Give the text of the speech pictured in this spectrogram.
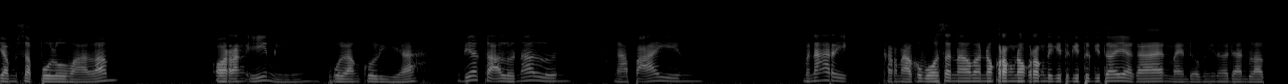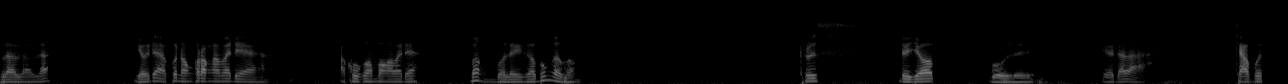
jam 10 malam orang ini pulang kuliah, dia ke alun-alun. Ngapain? Menarik. Karena aku bosan sama nongkrong-nongkrong di gitu-gitu gitu aja kan, main domino dan bla bla bla bla. Ya udah aku nongkrong sama dia aku ngomong sama dia bang boleh gabung nggak bang terus dia jawab boleh ya udahlah cabut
